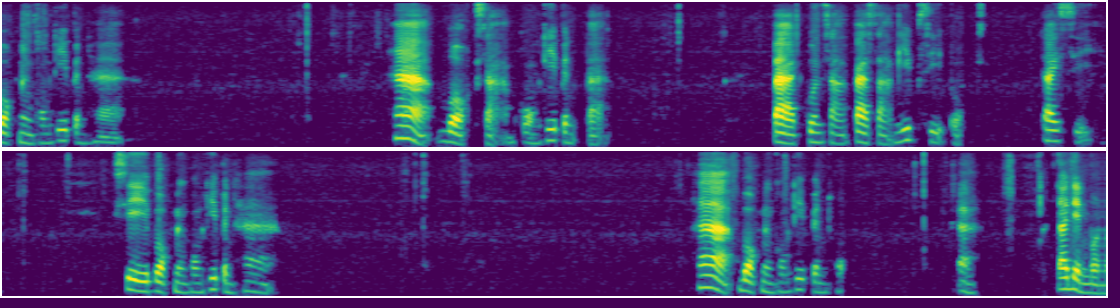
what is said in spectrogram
บวกหนึ่งคงที่เป็นห้าห้าบวกสามคงที่เป็นแปดแปดคูณสามแปดสามยี่สิบสี่บวกได้สี่สี่บวกหนึ่งคงที่เป็นห้า ห้าบวกหนึ่งคงที่เป็นหกอะได้เด่นบน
